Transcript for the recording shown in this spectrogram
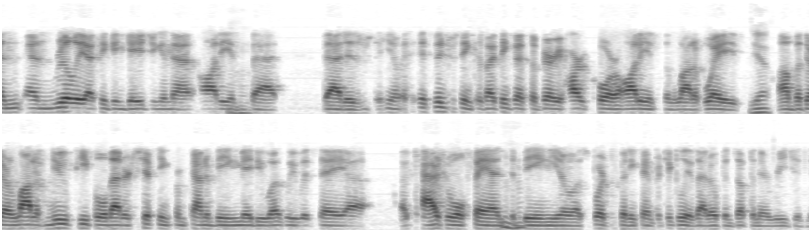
and, and really, I think engaging in that audience mm-hmm. that, that is, you know, it's interesting because I think that's a very hardcore audience in a lot of ways. Yeah. Um, but there are a lot of new people that are shifting from kind of being maybe what we would say, uh, a casual fan mm-hmm. to being, you know, a sports betting fan, particularly if that opens up in their region.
